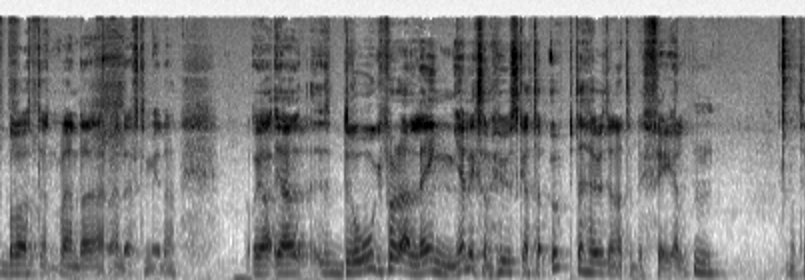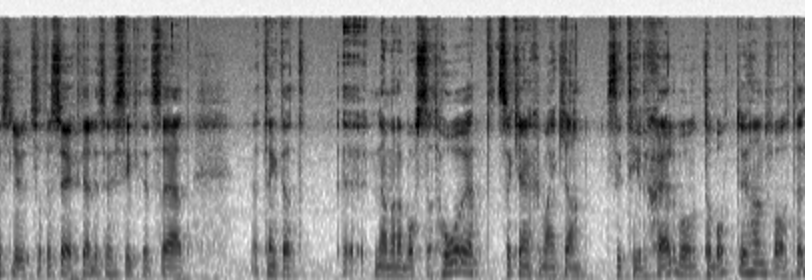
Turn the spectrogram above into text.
bröten varenda, varenda eftermiddag? Och jag, jag drog på det där länge, liksom, hur ska jag ta upp det här utan att det blir fel? Och till slut så försökte jag lite försiktigt säga att jag tänkte att eh, när man har borstat håret så kanske man kan se till själv och ta bort det ur handfatet.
